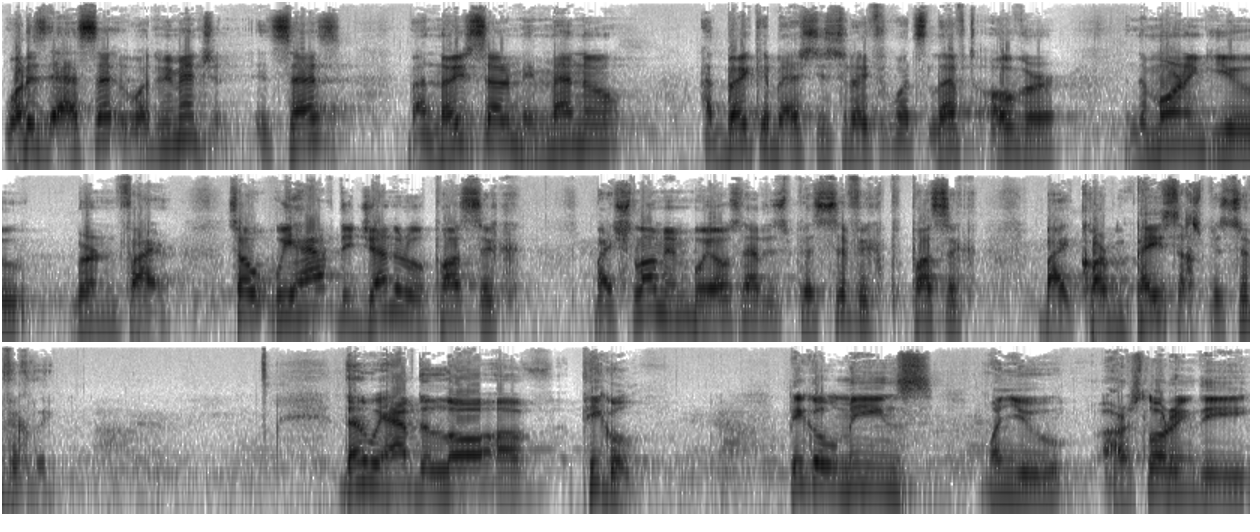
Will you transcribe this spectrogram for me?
What is the asei? What we mentioned? It says, mimenu What's left over in the morning, you burn in fire. So we have the general pasuk by Shlomim, we also have the specific pasuk by Korban Pesach specifically. Then we have the law of Pigul. Pigul means when you are slaughtering the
